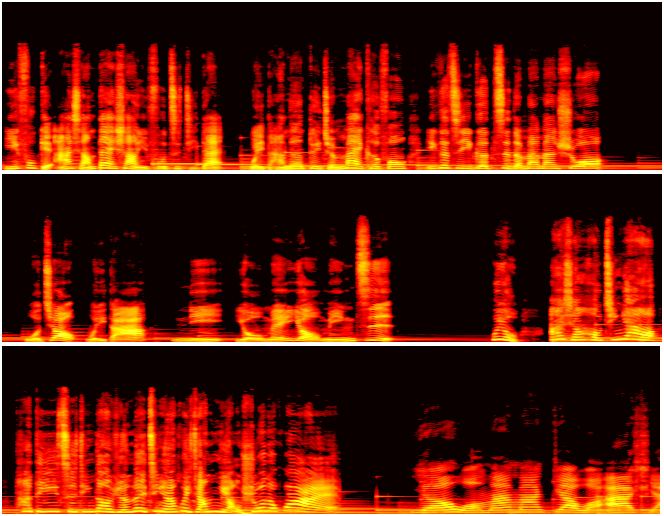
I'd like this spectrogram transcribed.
一副给阿翔戴上，一副自己戴。伟达呢，对着麦克风，一个字一个字的慢慢说：“我叫伟达。”你有没有名字？哎呦，阿翔好惊讶哦！他第一次听到人类竟然会讲鸟说的话哎。有，我妈妈叫我阿翔。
